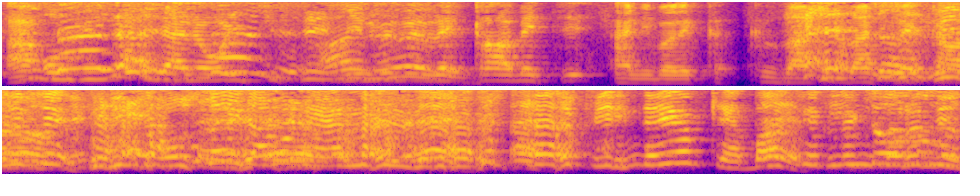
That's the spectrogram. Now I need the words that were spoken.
Ha, o güzel yani o güzeldi. ikisi Aynen birbirine öyle. rekabeti hani böyle kız arkadaşlar. Filmde, filmde olsaydı ama beğenmezdim. Filmde yok ya. Evet, Bahsetmek filmde sorun değil.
